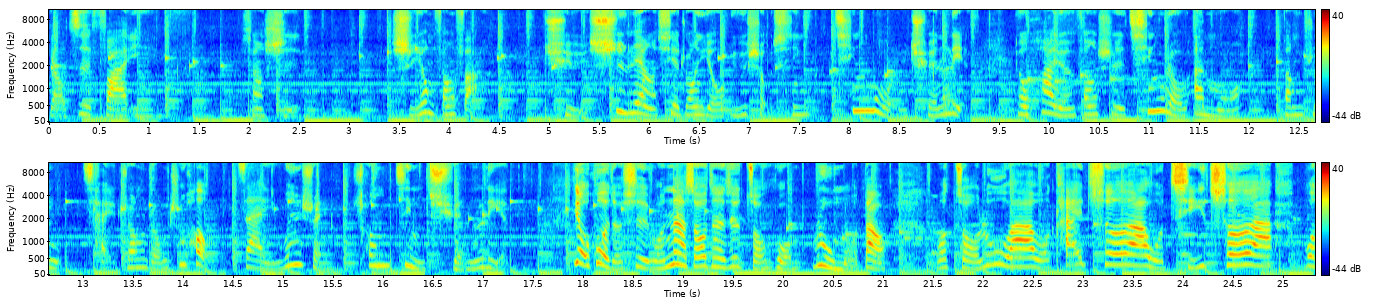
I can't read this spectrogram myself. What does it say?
咬字发音。像是使用方法：取适量卸妆油于手心，轻抹于全脸，用画圆方式轻柔按摩，帮助彩妆溶出后，再以温水冲净全脸。又或者是我那时候真的是走火入魔到，我走路啊，我开车啊，我骑车啊，我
